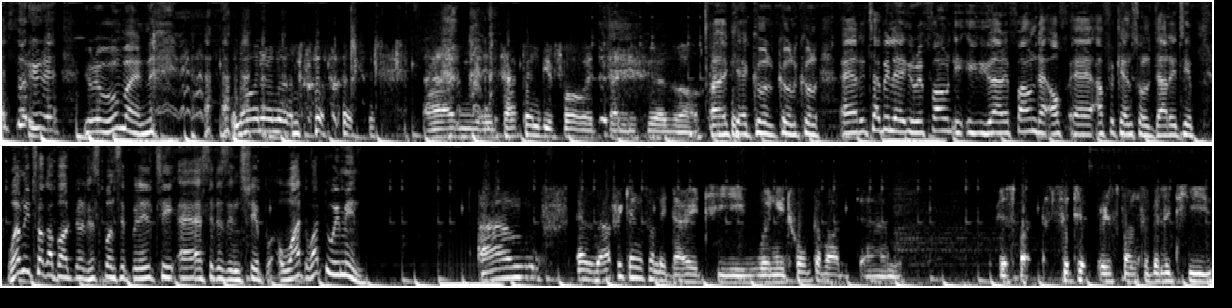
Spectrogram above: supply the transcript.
i thought you're you're a woman No, no, no, no. um, it's happened before with Sandy as well. okay cool cool cool uh, Rethabile you're a found, you are a founder of uh, african solidarity when we talk about the responsibility uh, citizenship what what do we mean Um, as African Solidarity, when we talk about um, resp- responsibility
